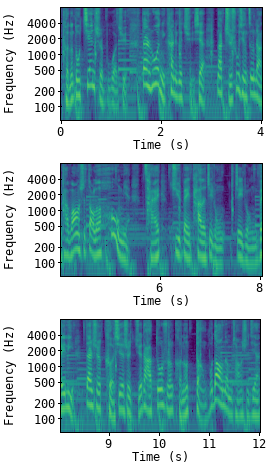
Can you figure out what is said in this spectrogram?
可能都坚持不过去。但如果你看这个曲线，那指数型增长它往往是到了后面才具备它的这种这种威力。但是可惜的是，绝大多数。人可能等不到那么长时间，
